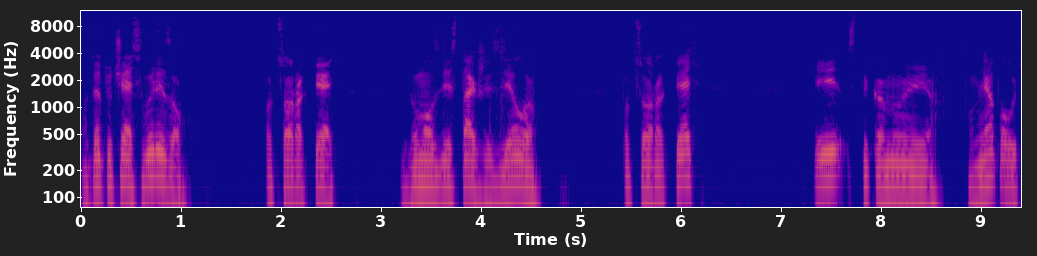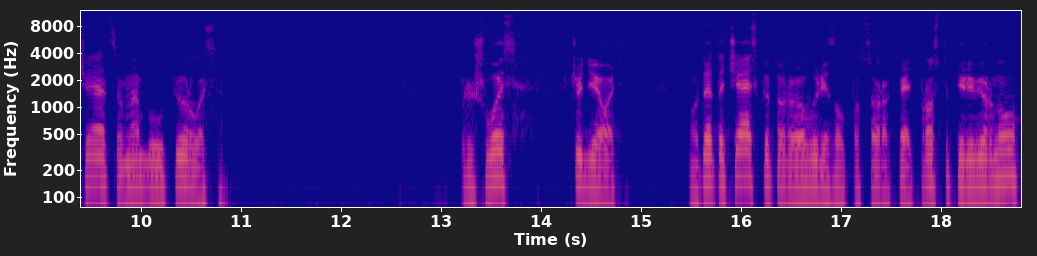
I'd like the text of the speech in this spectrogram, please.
Вот эту часть вырезал под 45. Думал, здесь также сделаю под 45 и стыкану ее у меня получается она бы уперлась пришлось что делать вот эта часть которую я вырезал по 45 просто перевернул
